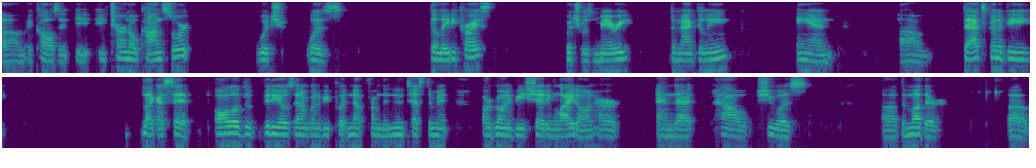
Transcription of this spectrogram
um, it calls it eternal consort, which was the Lady Christ, which was Mary, the Magdalene, and um, that's going to be like I said, all of the videos that I'm going to be putting up from the New Testament are going to be shedding light on her and that how she was uh, the mother uh,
